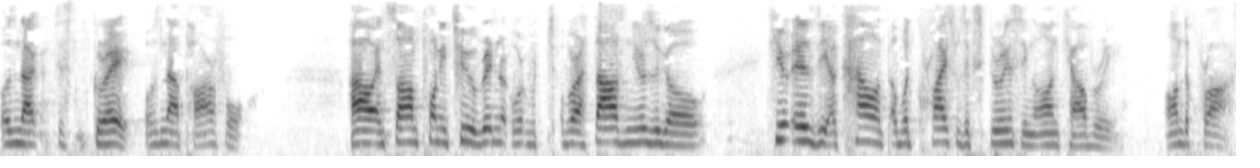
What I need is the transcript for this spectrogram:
Wasn't that just great? Wasn't that powerful? How in Psalm 22, written over a thousand years ago, here is the account of what Christ was experiencing on Calvary, on the cross.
